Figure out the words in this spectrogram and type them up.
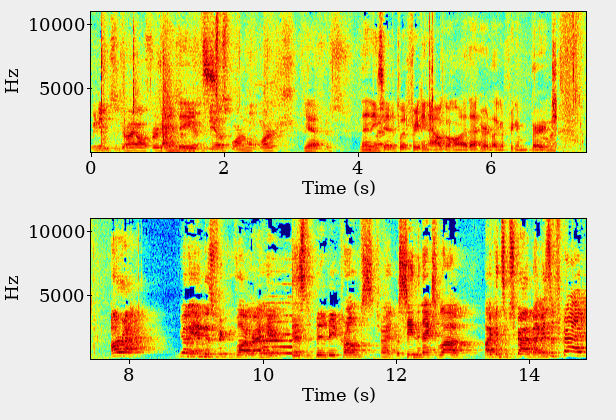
We need it to dry off first. Band-Aids. Neosporin won't work. Yeah. It's- Then he said to put freaking alcohol on it. That hurt like a freaking birch. Alright! I'm gonna end this freaking vlog right here. This has been Big Crumbs. right. We'll see you in the next vlog. Like and subscribe, Like and subscribe.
